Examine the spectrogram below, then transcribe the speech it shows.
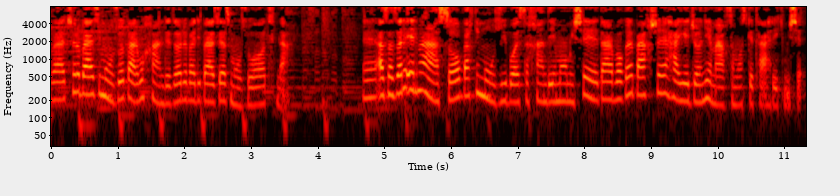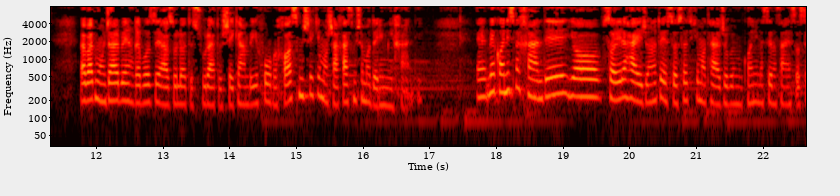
و چرا بعضی موضوعات برای ما خنده داره ولی بعضی از موضوعات نه. از نظر علم اعصاب وقتی موضوعی باعث خنده ما میشه در واقع بخش هیجانی مغز ماست که تحریک میشه و بعد منجر به انقباض عضلات صورت و شکم به یه فرم خاص میشه که مشخص میشه ما داریم میخندیم. مکانیسم خنده یا سایر هیجانات و احساساتی که ما تجربه می‌کنیم مثل مثلا احساس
